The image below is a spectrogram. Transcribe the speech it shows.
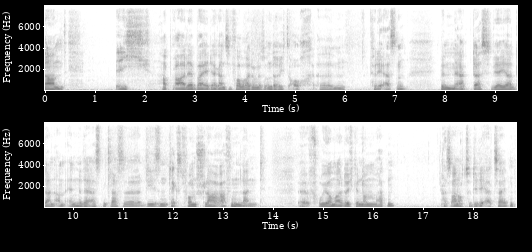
Abend. Ich habe gerade bei der ganzen Vorbereitung des Unterrichts auch ähm, für die ersten bemerkt, dass wir ja dann am Ende der ersten Klasse diesen Text vom Schlaraffenland äh, früher mal durchgenommen hatten. Das war noch zu DDR-Zeiten.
